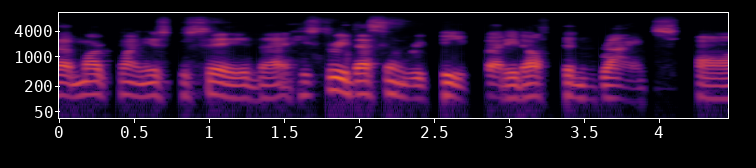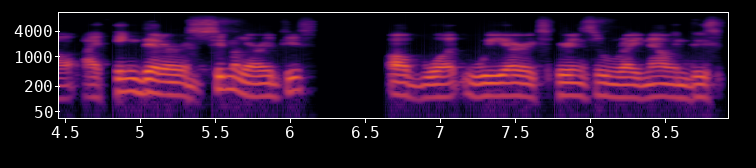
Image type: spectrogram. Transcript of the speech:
uh, Mark Twain used to say that history doesn't repeat, but it often rhymes. Uh, I think there are hmm. similarities of what we are experiencing right now in this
